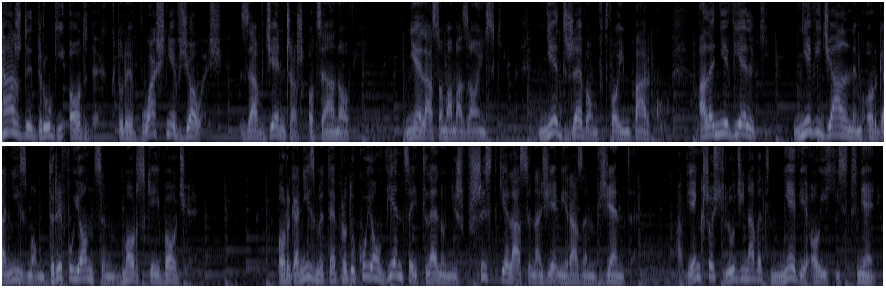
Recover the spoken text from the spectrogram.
Każdy drugi oddech, który właśnie wziąłeś, zawdzięczasz oceanowi. Nie lasom amazońskim, nie drzewom w Twoim parku, ale niewielkim, niewidzialnym organizmom dryfującym w morskiej wodzie. Organizmy te produkują więcej tlenu niż wszystkie lasy na Ziemi razem wzięte, a większość ludzi nawet nie wie o ich istnieniu.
